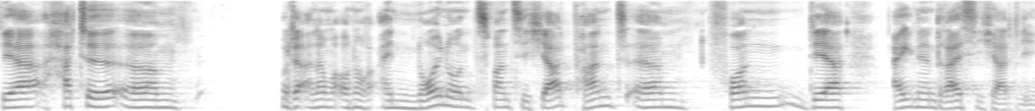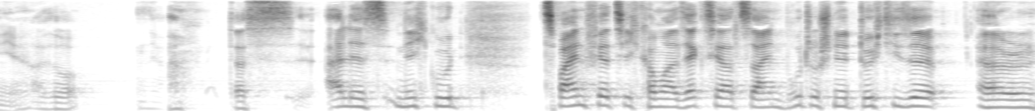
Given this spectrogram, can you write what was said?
Der hatte ähm, unter anderem auch noch einen 29-Yard-Punt ähm, von der eigenen 30-Yard-Linie. Also, ja, das alles nicht gut. 42,6 Yards sein Bruttoschnitt durch diese äh,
